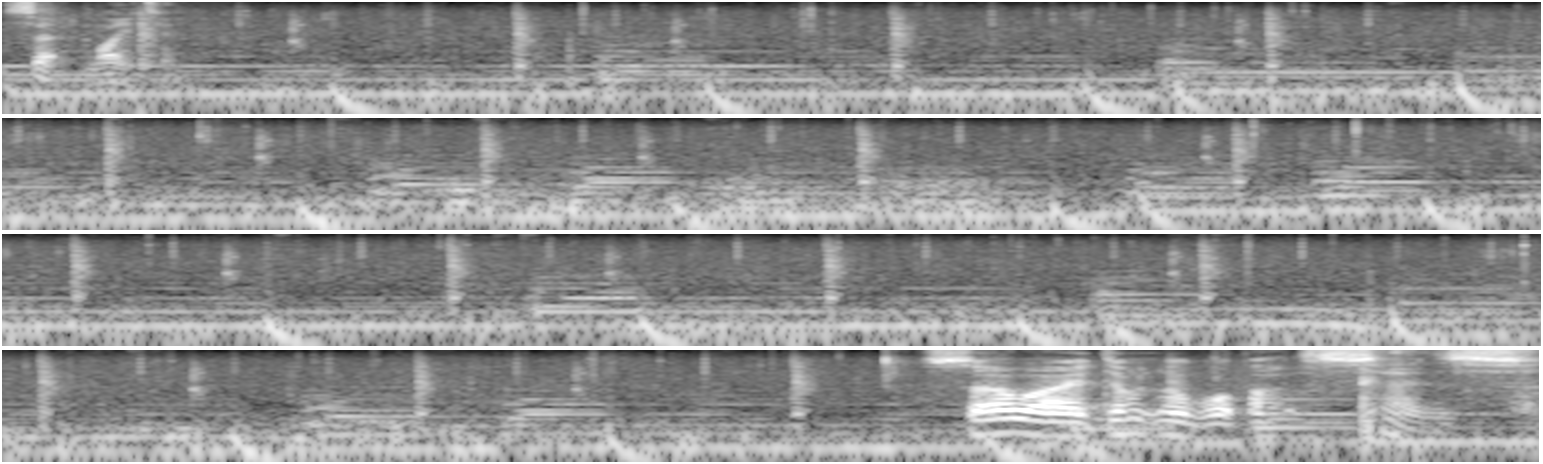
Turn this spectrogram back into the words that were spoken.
Set lighting. So I don't know what that says.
